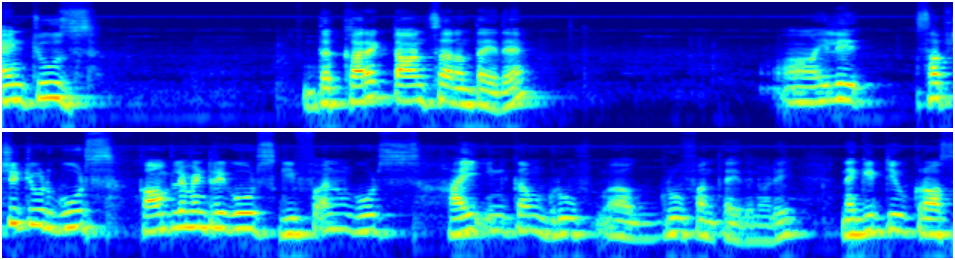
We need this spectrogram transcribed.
and choose the correct answer ಅಂತ ಇದೆ. ಇಲ್ಲಿ substitute goods complementary goods Giffen goods high income group group ಅಂತ ಇದೆ ನೋಡಿ. ನೆಗೆಟಿವ್ ಕ್ರಾಸ್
